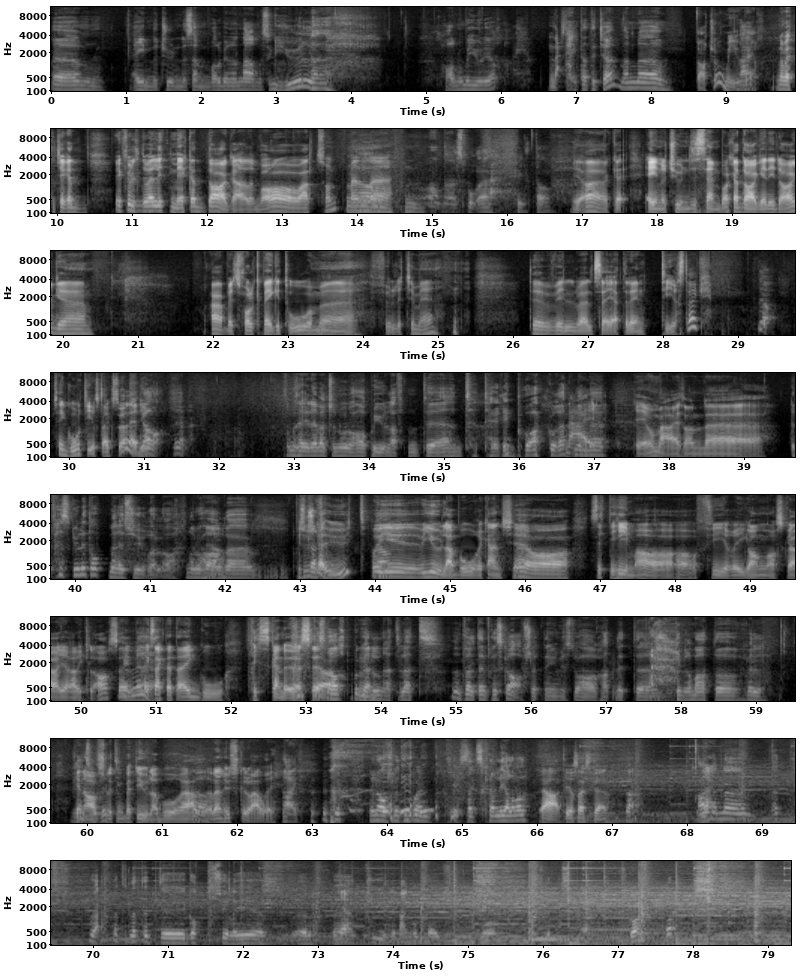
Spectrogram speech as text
Um, 21. desember, det begynner å nærme seg jul. Har det noe med jul å gjøre? Nei, Nei, strengt tatt ikke. Men uh, det har ikke noe med jul å gjøre. Nå vet jeg ikke hva Jeg fulgte vel litt med hva dager det var og alt sånt, men Ja. uh, det sporer helt av. Ja, ok. 21. desember. Hva dag er det i dag? Uh, arbeidsfolk begge to, og vi følger ikke med. Det vil vel si at det er en tirsdag? Ja. Så en god tirsdag, så er det jo. Ja, det er det. Som jeg sier, det er vel ikke noe du har på julaften til, til, til ribba, akkurat. Nei, Men eh, det er jo mer en sånn uh, det frisker jo litt opp med det surølet. Når du har eh, Hvis du skal ut på Ja. julebordet, kanskje, og sitte hjemme og, og fyre i gang og skal gjøre deg klar, så vil jeg eh, sagt at det er en god, friskende øl. frisk til å- start på kvelden, rett og slett. Eventuelt en frisk avslutning hvis du har hatt litt uh, tyngre mat og vil En avslutning på et julebord, aldri, den husker du aldri. Nei. en avslutning på en tirsdagskveld, i alle fall. Ja, tirsdagskveld. Ja. Nei, Nei. men uh, et, ja, rett og slett et uh, godt, syrlig eh, øl med Ja. tydelig mangopreg på skutt. Skål. Skål.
